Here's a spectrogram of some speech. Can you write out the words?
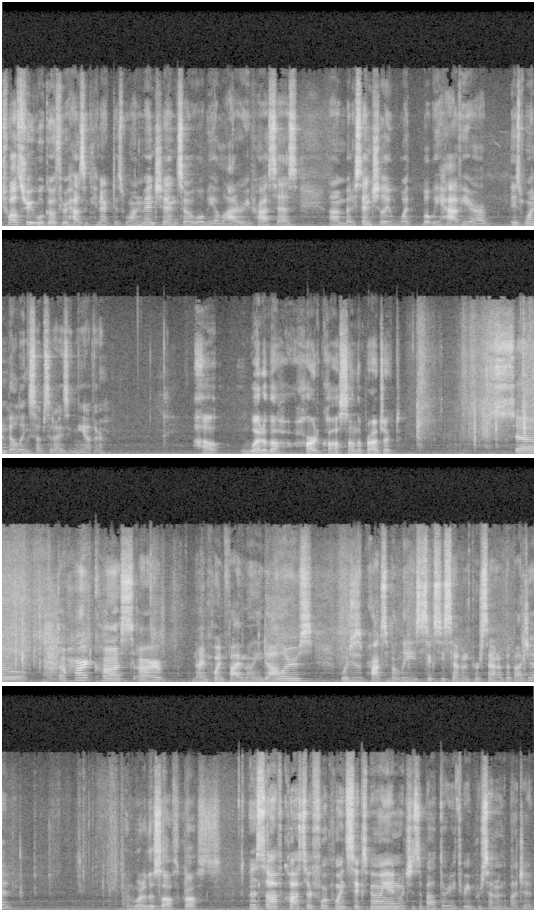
12th Street will go through Housing Connect as one mentioned, so it will be a lottery process. Um, but essentially, what, what we have here are, is one building subsidizing the other. Uh, what are the hard costs on the project? So the hard costs are $9.5 million, which is approximately 67% of the budget. And what are the soft costs? The soft costs are 4.6 million, which is about 33% of the budget.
